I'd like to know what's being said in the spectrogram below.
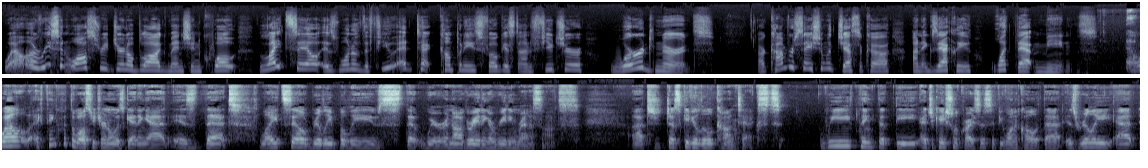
Well, a recent Wall Street Journal blog mentioned, quote, Lightsail is one of the few edtech companies focused on future word nerds. Our conversation with Jessica on exactly what that means. Well, I think what the Wall Street Journal was getting at is that Lightsail really believes that we're inaugurating a reading renaissance. Uh, to just give you a little context, we think that the educational crisis, if you want to call it that, is really at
